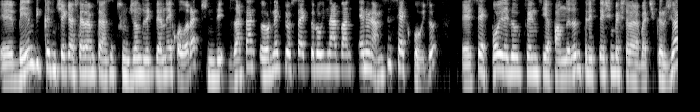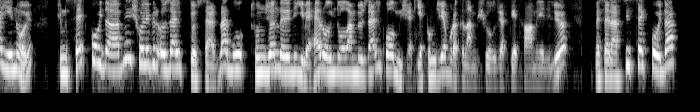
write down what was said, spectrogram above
Ee, benim dikkatimi çeken şeylerden bir tanesi Tunca'nın dediklerine ek olarak. Şimdi zaten örnek gösterdikleri oyunlardan en önemlisi Sackboy'du. Ee, Sackboy, Little Planet'i yapanların PlayStation 5 ile beraber çıkaracağı yeni oyun. Şimdi Sackboy'da abi şöyle bir özellik gösterdiler. Bu Tunca'nın da dediği gibi her oyunda olan bir özellik olmayacak. Yapımcıya bırakılan bir şey olacak diye tahmin ediliyor. Mesela siz Sackboy'da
